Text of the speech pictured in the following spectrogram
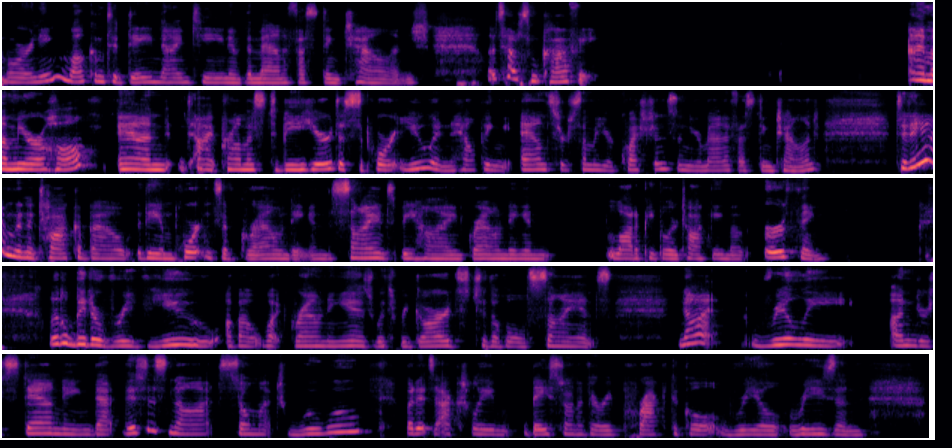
morning. Welcome to day 19 of the Manifesting Challenge. Let's have some coffee. I'm Amira Hall, and I promise to be here to support you in helping answer some of your questions in your manifesting challenge. Today, I'm going to talk about the importance of grounding and the science behind grounding. And a lot of people are talking about earthing little bit of review about what grounding is with regards to the whole science, not really understanding that this is not so much woo-woo, but it's actually based on a very practical, real reason.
